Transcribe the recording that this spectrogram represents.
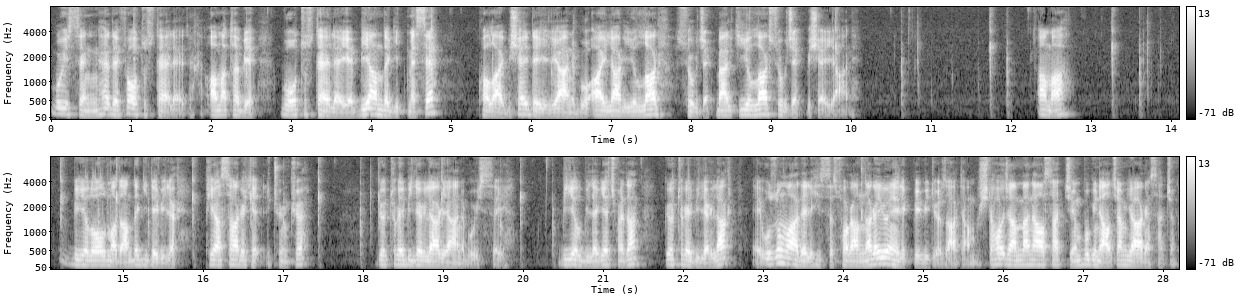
bu hissenin hedefi 30 TL'dir. Ama tabi bu 30 TL'ye bir anda gitmesi kolay bir şey değil. Yani bu aylar, yıllar sürecek. Belki yıllar sürecek bir şey yani. Ama bir yıl olmadan da gidebilir. Piyasa hareketli çünkü. Götürebilirler yani bu hisseyi. Bir yıl bile geçmeden götürebilirler. E, uzun vadeli hisse soranlara yönelik bir video zaten bu. İşte hocam ben al satacağım, bugün alacağım, yarın satacağım.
